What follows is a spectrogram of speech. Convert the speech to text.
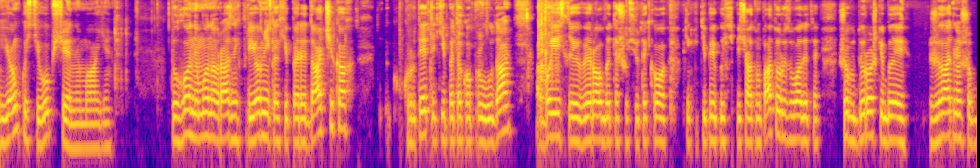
Ємкості взагалі немає. Того не можна в різних прийомниках і передатчиках крутити, типу, такого провода. Або якщо ви робите щось у такого, типу якусь печатну плату розводите, щоб дорожки були желательно, щоб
